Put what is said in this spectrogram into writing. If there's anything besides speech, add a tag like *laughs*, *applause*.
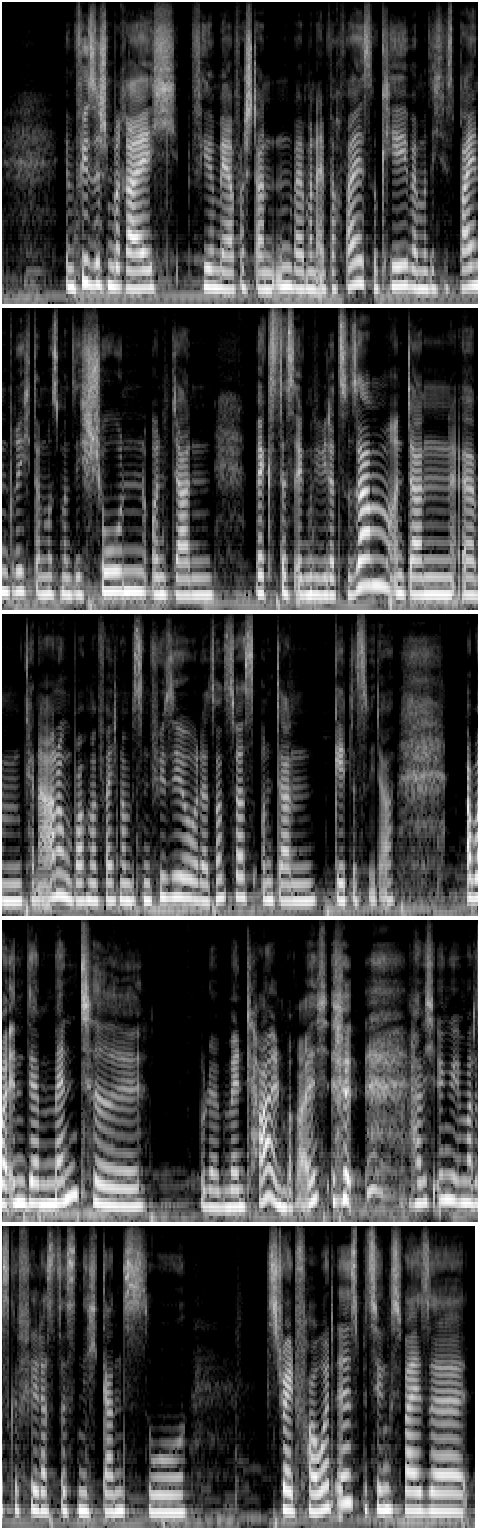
im physischen Bereich viel mehr verstanden, weil man einfach weiß, okay, wenn man sich das Bein bricht, dann muss man sich schonen und dann wächst das irgendwie wieder zusammen und dann, ähm, keine Ahnung, braucht man vielleicht noch ein bisschen Physio oder sonst was und dann geht es wieder. Aber in der Mental oder mentalen Bereich *laughs* habe ich irgendwie immer das Gefühl, dass das nicht ganz so straightforward ist, beziehungsweise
